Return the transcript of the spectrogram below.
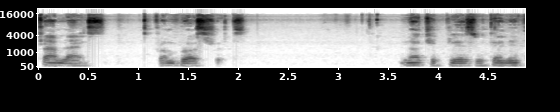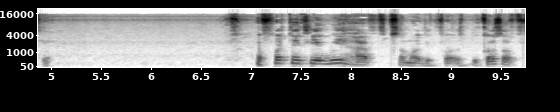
tram lines from Broad Street, not replaced with anything. Unfortunately, we have some of the faults because of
